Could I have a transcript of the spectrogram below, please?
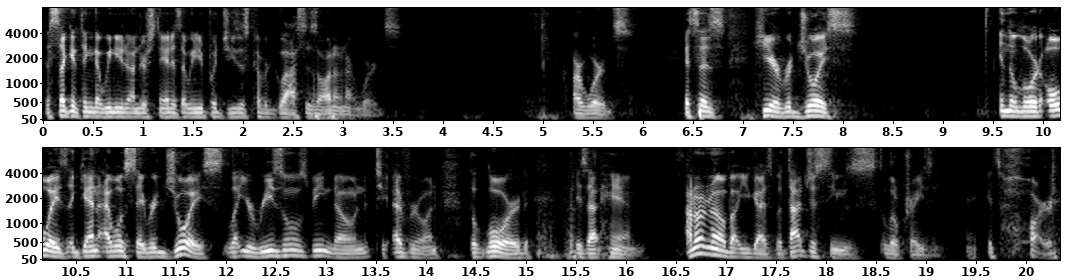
The second thing that we need to understand is that we need to put Jesus covered glasses on in our words. Our words. It says here, rejoice in the Lord always. Again, I will say, rejoice. Let your reasons be known to everyone. The Lord is at hand. I don't know about you guys, but that just seems a little crazy. Right? It's hard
